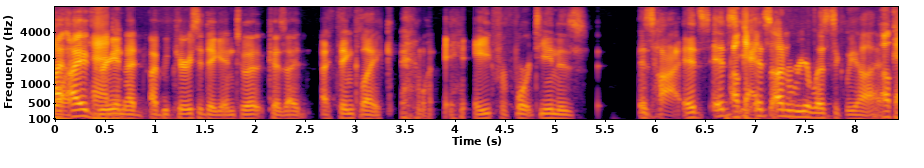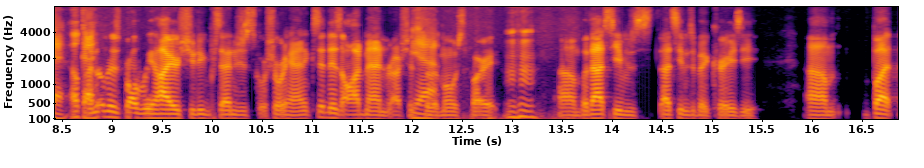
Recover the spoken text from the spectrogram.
I, I, agree, and I'd, I'd be curious to dig into it because I I think like what eight for fourteen is is high. It's it's okay. it's unrealistically high. Okay, okay. I know there's probably higher shooting percentages shorthanded because it is odd man rushes yeah. for the most part. Mm-hmm. Um, but that seems that seems a bit crazy. Um, but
